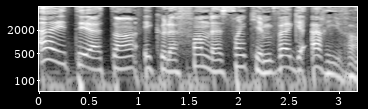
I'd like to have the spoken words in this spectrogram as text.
a été atteint et que la fin de la cinquième vague arrive.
